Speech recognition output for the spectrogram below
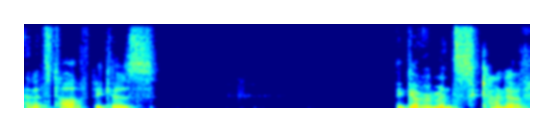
and it's tough because the government's kind of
